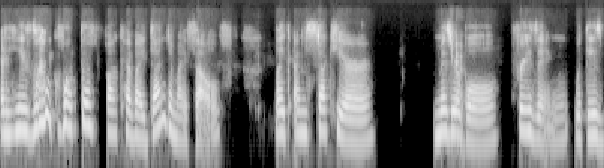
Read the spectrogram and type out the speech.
And he's like, "What the fuck have I done to myself? Like I'm stuck here miserable, yeah. freezing with these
